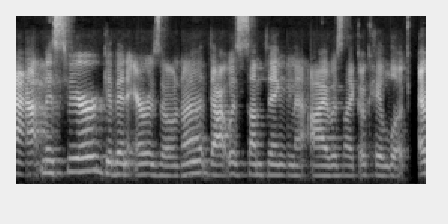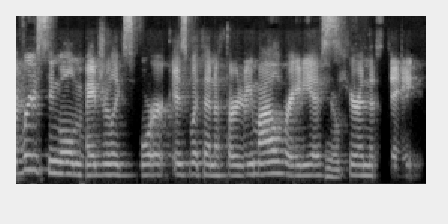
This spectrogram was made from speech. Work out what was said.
atmosphere given Arizona, that was something that I was like, okay, look, every single major league sport is within a 30 mile radius yep. here in the state.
